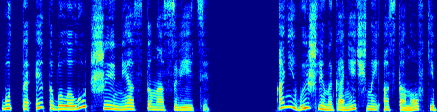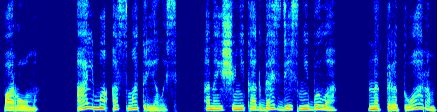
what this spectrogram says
будто это было лучшее место на свете. Они вышли на конечной остановке парома. Альма осмотрелась. Она еще никогда здесь не была. Над тротуаром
